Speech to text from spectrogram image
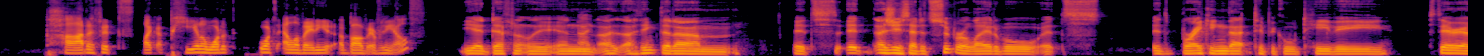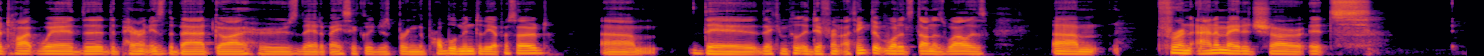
part of its like appeal and what it, what's elevating it above everything else? Yeah, definitely, and I, I think that um, it's it as you said, it's super relatable. It's it's breaking that typical TV stereotype where the the parent is the bad guy who's there to basically just bring the problem into the episode. Um, they're they're completely different. I think that what it's done as well is, um, for an animated show, it's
